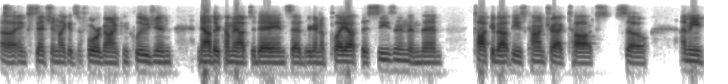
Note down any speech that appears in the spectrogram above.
uh, extension like it's a foregone conclusion. Now they're coming out today and said they're going to play out this season and then talk about these contract talks. So, I mean,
